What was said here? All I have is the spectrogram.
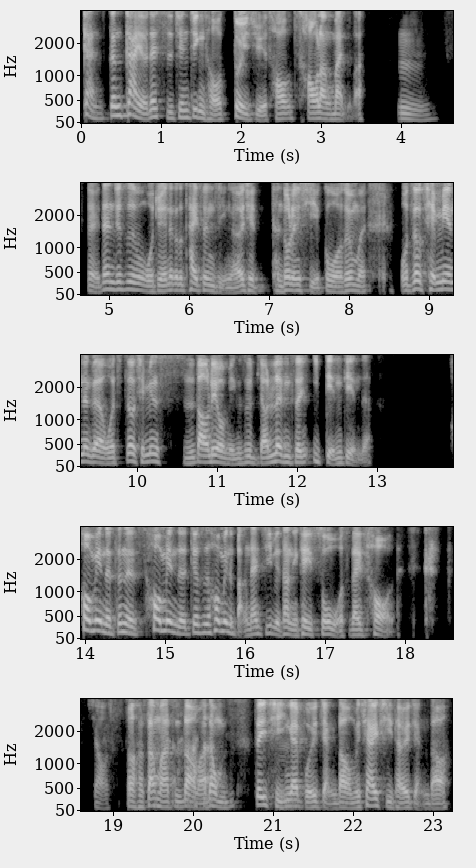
干跟盖尔在时间尽头对决超，超超浪漫的吧。嗯。对，但就是我觉得那个都太正经了，而且很多人写过，所以我们我只有前面那个，我只有前面十到六名是比较认真一点点的。后面的真的后面的就是后面的榜单，基本上你可以说我是在凑的。笑死啊！桑麻知道嘛？但我们 这一期应该不会讲到，我们下一期才会讲到。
